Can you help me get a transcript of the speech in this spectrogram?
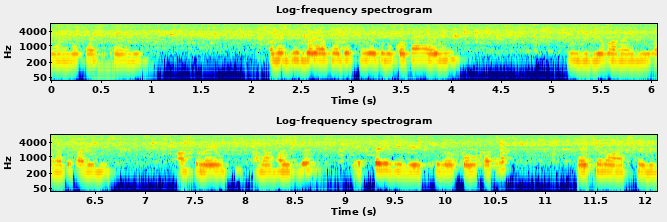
অন্য কাজ করিনি। অনেকদিন ধরে আপনাদের সঙ্গে কোনো কথা হয়নি। কোনো ভিডিও বানাইনি, বানাতে পারিনি। আসলে আমার হাজব্যান্ড এক তারিখে গিয়েছিল কলকাতা। এখনও আসেনি।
